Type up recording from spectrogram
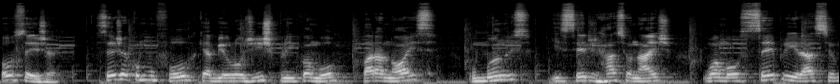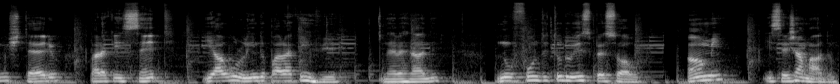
Ou seja, seja como for que a biologia explica o amor, para nós, humanos e seres racionais, o amor sempre irá ser um mistério para quem sente e algo lindo para quem vê, não é verdade? No fundo de tudo isso, pessoal, ame e seja amado.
